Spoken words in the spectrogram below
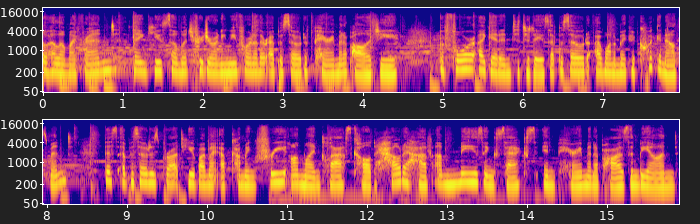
Hello, hello, my friend. Thank you so much for joining me for another episode of Perimenopology. Before I get into today's episode, I want to make a quick announcement. This episode is brought to you by my upcoming free online class called How to Have Amazing Sex in Perimenopause and Beyond.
